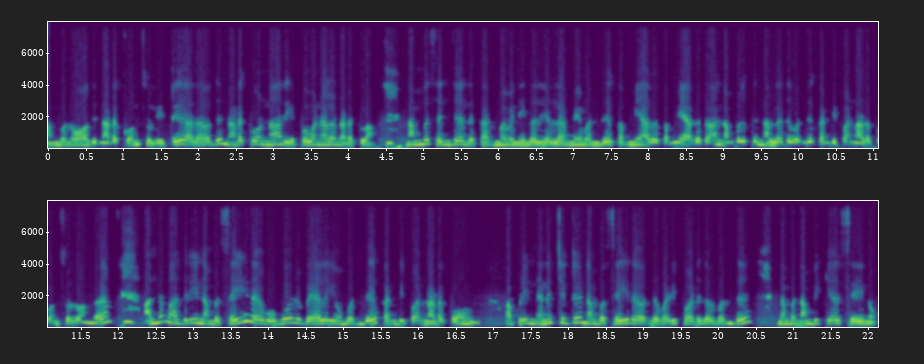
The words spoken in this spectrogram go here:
நம்பணும் அது நடக்கும்னு சொல்லிட்டு. அதாவது நடக்கும்னா அது எப்போ வேணாலும் நடக்கலாம். நம்ம செஞ்ச அந்த கர்ம வினைகள் எல்லாமே வந்து கம்மியாக கம்மியாக தான் நம்மளுக்கு நல்லது வந்து கண்டிப்பா நடக்கும்னு சொல்லுவாங்க. அந்த மாதிரி நம்ம செய்யற ஒவ்வொரு வேலையும் வந்து கண்டிப்பா நடக்கும் அப்படின்னு நினைச்சிட்டு நம்ம செய்யற அந்த வழிபாடுகள் வந்து நம்ம நம்பிக்கையா செய்யணும்.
